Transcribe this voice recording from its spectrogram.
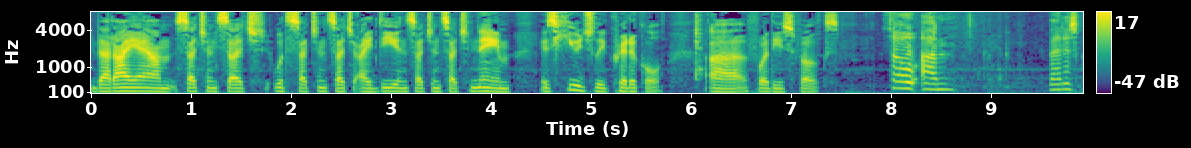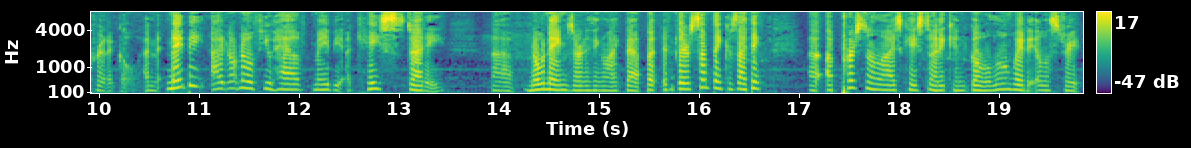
that I am such and such with such and such ID and such and such name is hugely critical uh, for these folks. So um, that is critical. Mean, maybe I don't know if you have maybe a case study, uh, no names or anything like that, but if there's something because I think. Uh, a personalized case study can go a long way to illustrate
